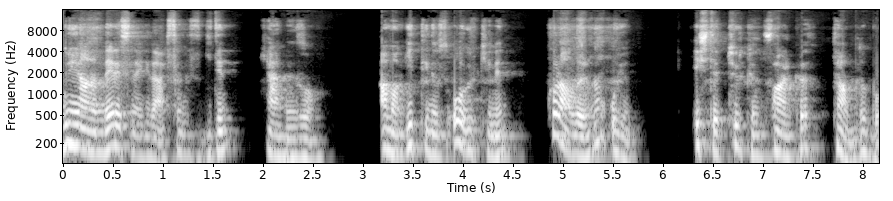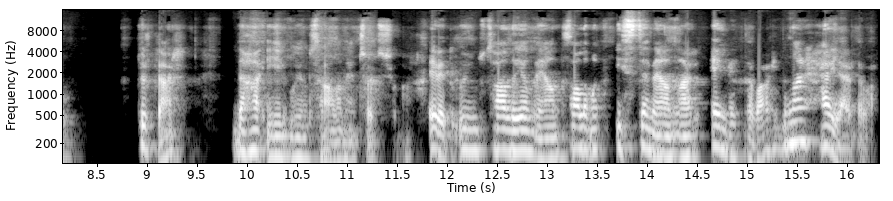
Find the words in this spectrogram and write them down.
Dünyanın neresine giderseniz gidin kendiniz olun. Ama gittiğiniz o ülkenin kurallarına uyun. İşte Türk'ün farkı tam da bu. Türkler daha iyi uyum sağlamaya çalışıyorlar. Evet uyum sağlayamayan, sağlamak istemeyenler elbette var. Bunlar her yerde var.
